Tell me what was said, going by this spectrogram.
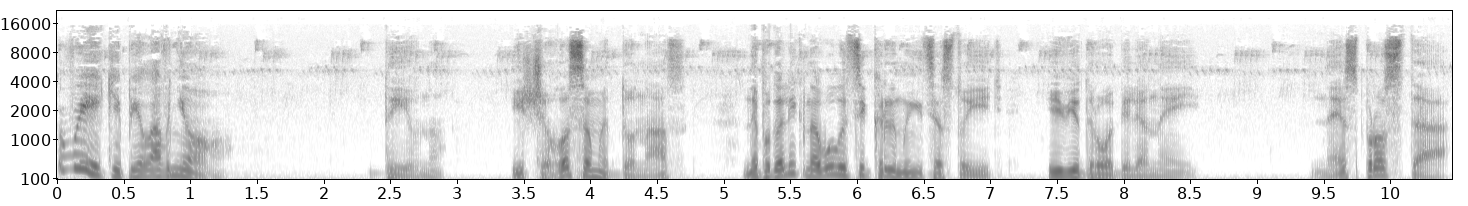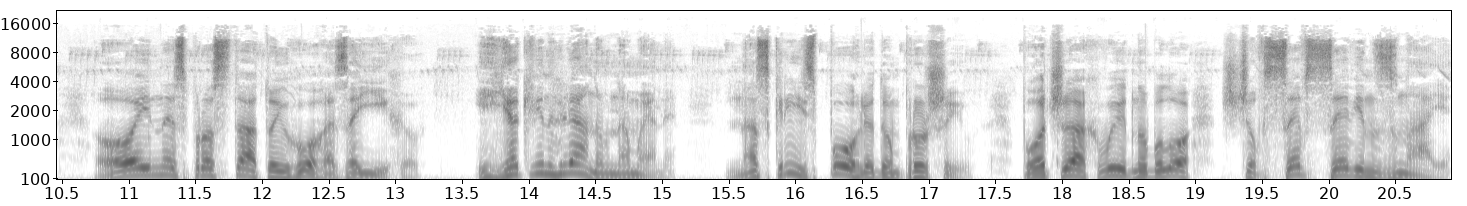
википіла в нього. Дивно. І чого саме до нас? Неподалік на вулиці криниця стоїть, і відро біля неї. Неспроста, ой, неспроста той Гога заїхав. І як він глянув на мене, наскрізь поглядом прошив. По очах видно було, що все-все він знає.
